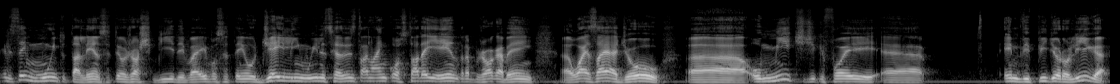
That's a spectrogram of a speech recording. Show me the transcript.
eles têm muito talento. Você tem o Josh Giddey, aí você tem o Jalen Williams, que às vezes está lá encostado e entra, joga bem. É, o Isaiah Joe, ah, o Mitch, que foi... é, MVP de Euroliga,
